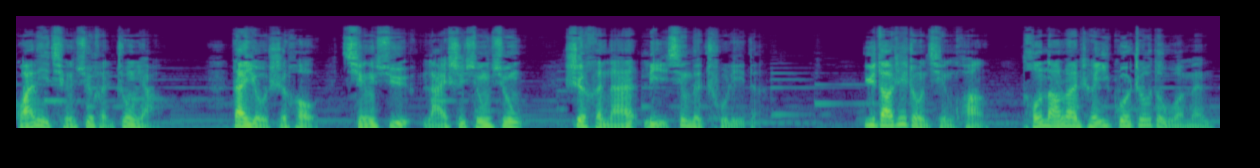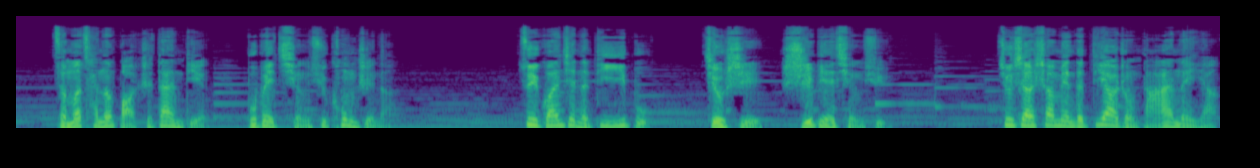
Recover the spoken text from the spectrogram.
管理情绪很重要，但有时候情绪来势汹汹，是很难理性的处理的。遇到这种情况，头脑乱成一锅粥的我们，怎么才能保持淡定？不被情绪控制呢？最关键的第一步就是识别情绪，就像上面的第二种答案那样，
